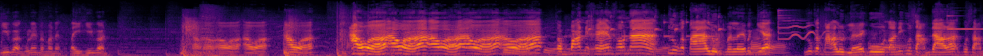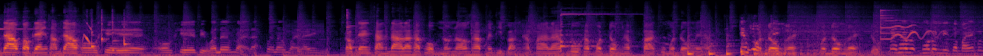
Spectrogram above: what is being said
คลิปก่อนกูเล่นไปมันเนี่ยตีคลิปก่อน เอาเอาเอาเอาเอาเอาเอาเหรอเอาเหรอเอาเหรอเอาเหรอเอาเหรอเอาเหรอสับบ้านแขนเข้าหน้า ลูกตาหลุดมาเลยเมื่อกี้ ลูกกระตาหลุดเลยกูตอนนี้กูสามดาวแล้วกูสามดาวกรอบแดงสามดาวโอเค โอเค ถือว่าเริ่มไหลแล้วเพื่อเริ่มไหลแล้วอย่างนี้กรอบแดงสามดาวแล้วครับผมน้องๆครับไม่ผิดหวังครับมาแล้วครับดูครับหมดดงครับปากกูหมดดงเลยครับที่หมดดงเลยหมดดงเลยดูไม่ถ้าถ้ามันมีสมัยมัน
